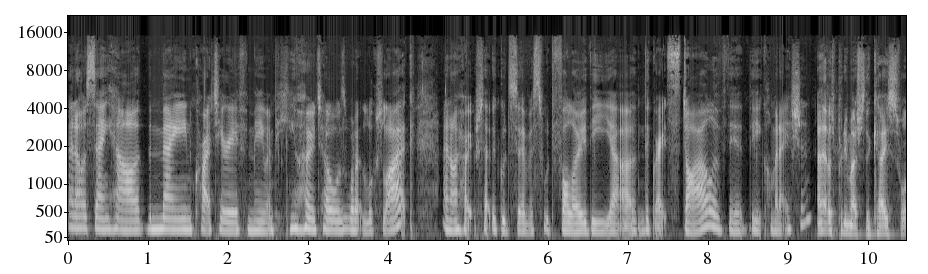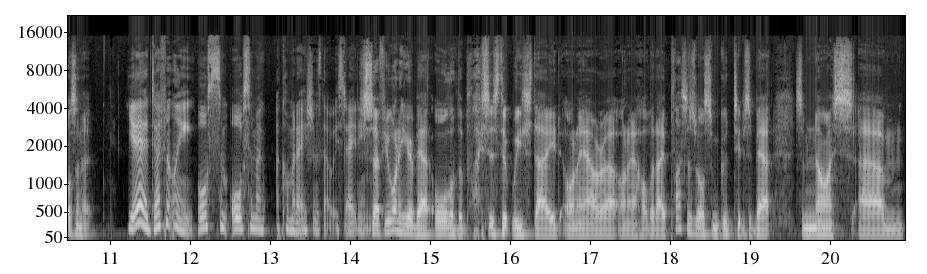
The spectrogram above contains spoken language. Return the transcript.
And I was saying how the main criteria for me when picking a hotel was what it looked like, and I hoped that the good service would follow the uh, the great style of the the accommodation. and that was pretty much the case, wasn't it? Yeah, definitely. Awesome, awesome accommodations that we stayed in. So, if you want to hear about all of the places that we stayed on our uh, on our holiday, plus as well some good tips about some nice um,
